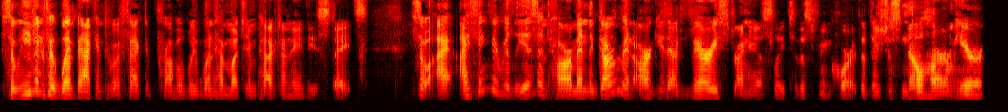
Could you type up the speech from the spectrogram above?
So even if it went back into effect, it probably wouldn't have much impact on any of these states. So I, I, think there really isn't harm, and the government argued that very strenuously to the Supreme Court that there's just no harm here,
